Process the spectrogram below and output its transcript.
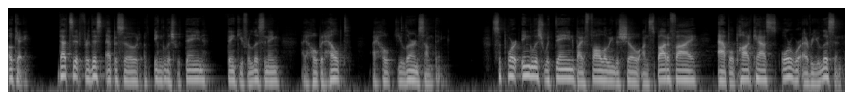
Okay, that's it for this episode of English with Dane. Thank you for listening. I hope it helped. I hope you learned something. Support English with Dane by following the show on Spotify, Apple Podcasts, or wherever you listen.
